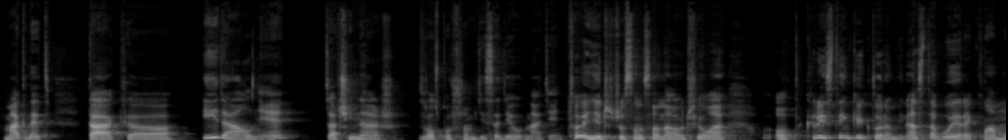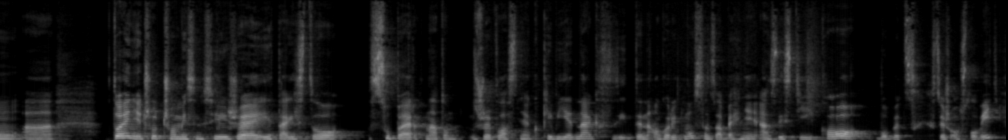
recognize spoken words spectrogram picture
magnet, tak uh, ideálne začínaš s rozpočtom 10 eur na deň. To je niečo, čo som sa naučila od Kristinky, ktorá mi nastavuje reklamu a to je niečo, čo myslím si, že je takisto super na tom, že vlastne ako keby jednak ten algoritmus sa zabehne a zistí, koho vôbec chceš osloviť,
